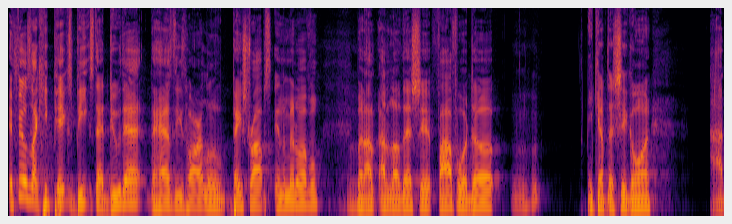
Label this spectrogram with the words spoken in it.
It feels like he picks beats that do that, that has these hard little bass drops in the middle of them. Mm-hmm. But I, I love that shit. Five for a dub. Mm-hmm. He kept that shit going. I,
